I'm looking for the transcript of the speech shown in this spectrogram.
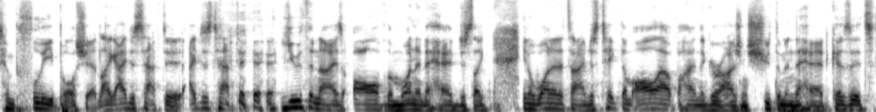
complete bullshit. Like, I just have to, I just have to euthanize all of them one at a head, just like you know, one at a time. Just take them all out behind the garage and shoot them in the head because it's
